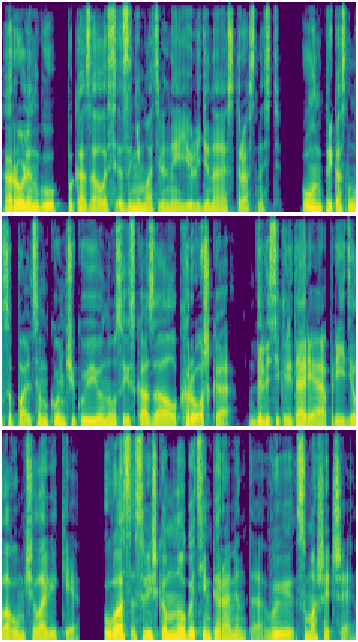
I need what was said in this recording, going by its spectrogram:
Роллингу показалась занимательная ее ледяная страстность. Он прикоснулся пальцем к кончику ее носа и сказал «Крошка, для секретаря при деловом человеке у вас слишком много темперамента, вы сумасшедшая.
